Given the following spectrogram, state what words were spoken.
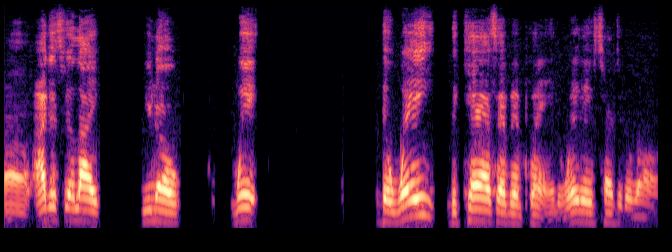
Uh, I just feel like, you know, with the way the Cavs have been playing, the way they've turned it around,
